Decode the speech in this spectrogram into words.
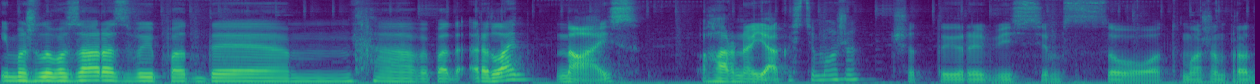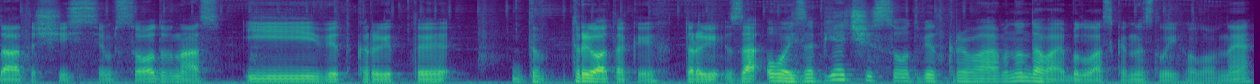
І, можливо, зараз випаде. А, випаде. Redline? Найс. Гарної якості може. 4800. Можемо продати 6700 в нас. І відкрити. Дв- Три отаких. Три за. Ой, за 5600 відкриваємо. Ну давай, будь ласка, не злий головне.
